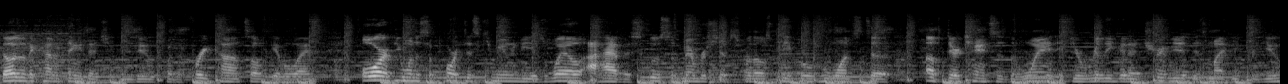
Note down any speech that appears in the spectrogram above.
those are the kind of things that you can do for the free console giveaway. Or if you want to support this community as well, I have exclusive memberships for those people who wants to up their chances to win. If you're really good at trivia, this might be for you.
